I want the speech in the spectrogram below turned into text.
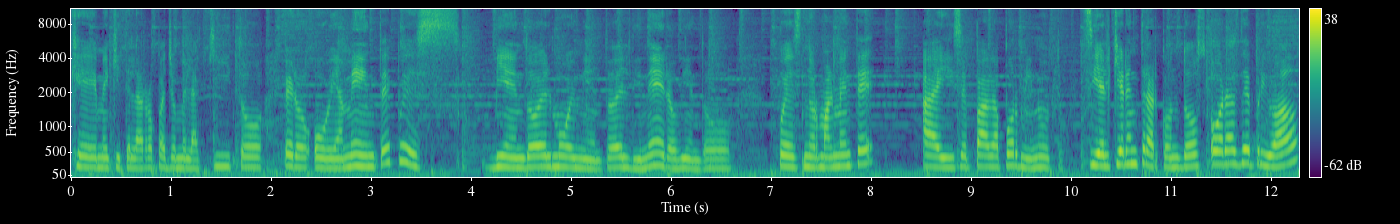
que me quite la ropa, yo me la quito, pero obviamente pues viendo el movimiento del dinero, viendo pues normalmente ahí se paga por minuto. Si él quiere entrar con dos horas de privado,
